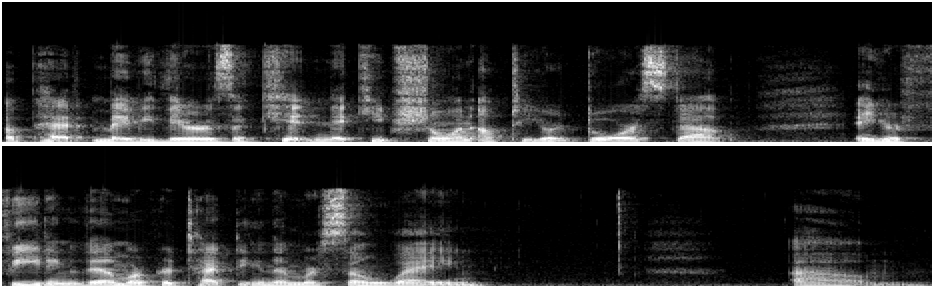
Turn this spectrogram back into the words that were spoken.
a pet, maybe there's a kitten that keeps showing up to your doorstep and you're feeding them or protecting them or some way. Um,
